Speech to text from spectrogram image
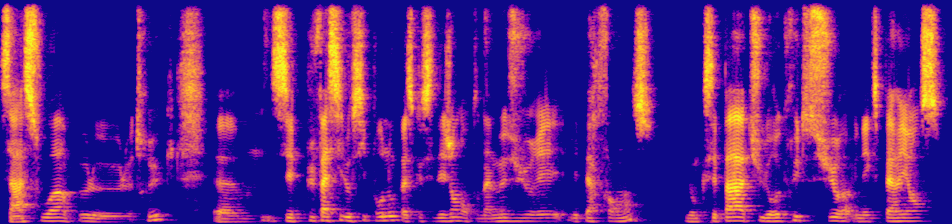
Ça assoit un peu le, le truc. Euh, c'est plus facile aussi pour nous parce que c'est des gens dont on a mesuré les performances. Donc c'est pas tu le recrutes sur une expérience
